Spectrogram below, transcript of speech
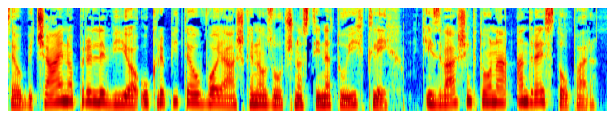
se običajno prelevijo v krepitev vojaške navzočnosti na tujih tleh. Iz Washingtona Andrej Stopar.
